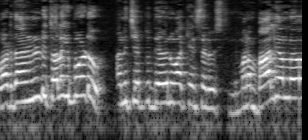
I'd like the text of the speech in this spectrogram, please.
వాడు దాని నుండి తొలగిపోడు అని చెప్పి దేవుని వాక్యం సెలవిస్తుంది. మనం బాల్యంలో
